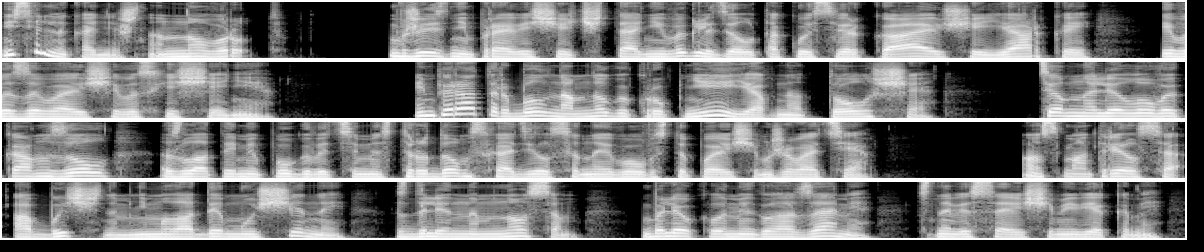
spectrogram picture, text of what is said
Не сильно, конечно, но врут. В жизни правящая чита не выглядела такой сверкающей, яркой и вызывающей восхищение. Император был намного крупнее, явно толще. Темно-лиловый камзол с золотыми пуговицами с трудом сходился на его выступающем животе. Он смотрелся обычным, немолодым мужчиной с длинным носом, блеклыми глазами, с нависающими веками —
